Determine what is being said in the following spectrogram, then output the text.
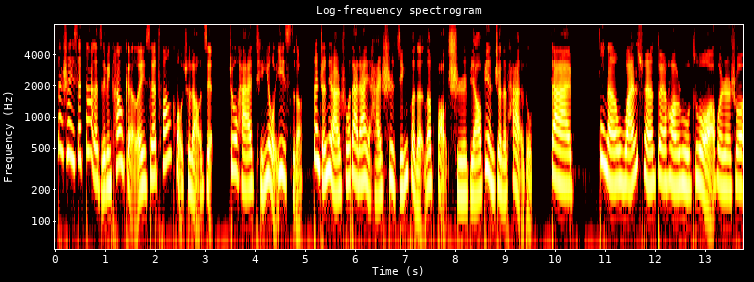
但是一些大的疾病，它又给了一些窗口去了解，就还挺有意思的。但整体来说，大家也还是尽可能的保持比较辩证的态度，在不能完全对号入座，或者说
